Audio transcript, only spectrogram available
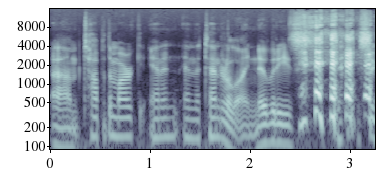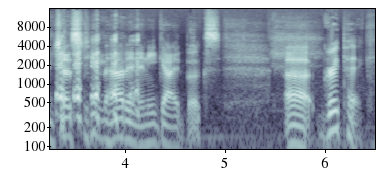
Um, top of the mark and, and the Tenderloin. Nobody's suggesting that in any guidebooks. Uh, great pick.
